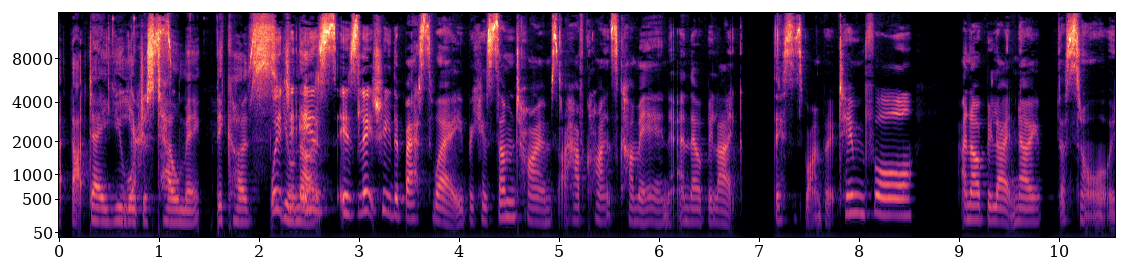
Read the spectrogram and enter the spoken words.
get that day. You will just tell me because Which is is literally the best way because sometimes I have clients come in and they'll be like, "This is what I'm booked in for," and I'll be like, "No, that's not what we're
